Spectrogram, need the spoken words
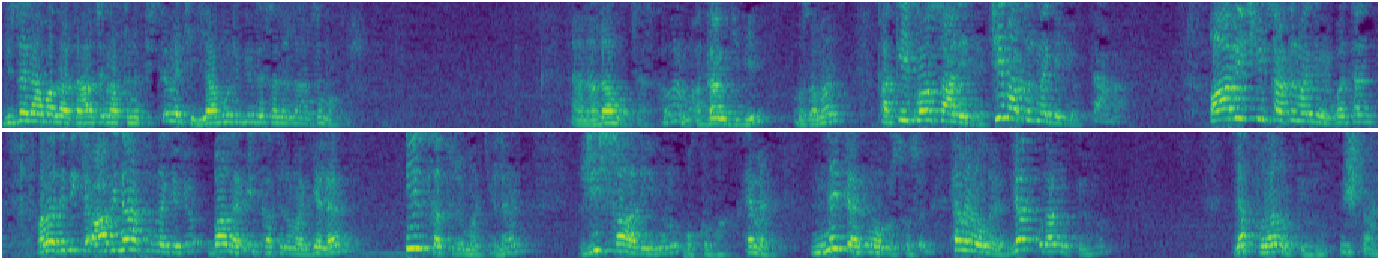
güzel havalarda ağacın altını pisleme ki yağmurlu günde sana lazım olur. Yani adam olacağız tamam mı? Adam gibi o zaman. Bak ilk 10 saniyede kim hatırına geliyor? Tamam. Abi hiç kimse hatırıma gelmiyor. Bana, bana dedi ki abi ne hatırına geliyor? Bana ilk hatırıma gelen, ilk hatırıma gelen Risale-i Nur'u okumak. Hemen. Ne derdim olursa olsun hemen oluyor. Ya Kur'an okuyorum, ya Kur'an okuyorum. Üç tane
